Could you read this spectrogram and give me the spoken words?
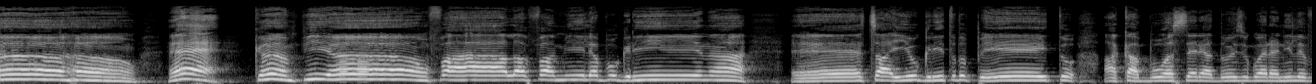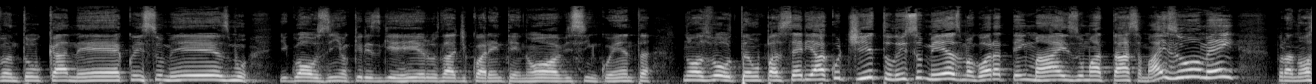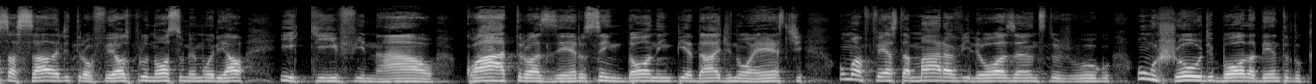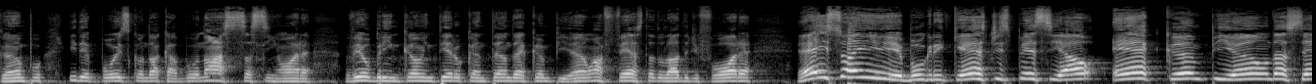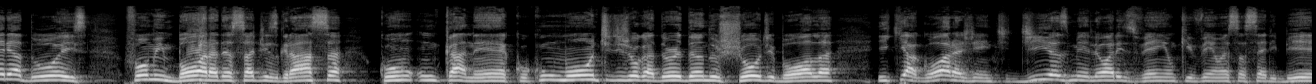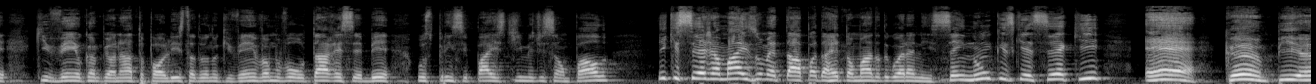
É campeão! Fala família Bugrina! É, saiu o grito do peito, acabou a Série A2 e o Guarani levantou o caneco, isso mesmo, igualzinho aqueles guerreiros lá de 49, 50. Nós voltamos para a Série A com o título, isso mesmo, agora tem mais uma taça, mais uma, hein? Para nossa sala de troféus, para o nosso memorial. E que final! 4 a 0 sem dó nem piedade no Oeste uma festa maravilhosa antes do jogo, um show de bola dentro do campo e depois, quando acabou, nossa senhora, ver o brincão inteiro cantando é campeão, a festa do lado de fora. É isso aí, Bugrecast especial é campeão da Série A2. Fomos embora dessa desgraça com um caneco, com um monte de jogador dando show de bola. E que agora, gente, dias melhores venham, que venham essa Série B, que venha o Campeonato Paulista do ano que vem, vamos voltar a receber os principais times de São Paulo. E que seja mais uma etapa da retomada do Guarani, sem nunca esquecer que é campeão!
